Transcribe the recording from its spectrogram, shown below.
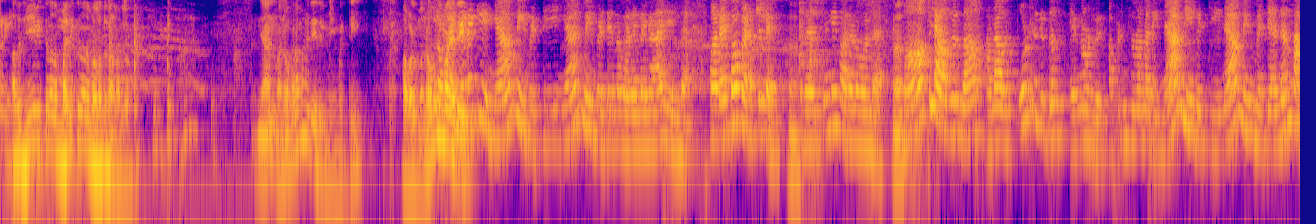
കൂടി. അത് ജീവിക്കുന്നത് മരിക്കുന്നത് വെള്ളത്തിലാണല്ലോ. ഞാൻ മനോഹരമായ രീതിയിൽ മീൻ വെട്ടി. അവൾ മനോഹരമായ ഞാൻ മീൻ ഞാൻ മീൻ എന്ന് പറയേണ്ട കാര്യമില്ല. പടയപ്പ പടത്തില്ലേ രജനി പറയുന്ന പോലെ മാപ്പില അവരുതാ അവർ പോട്ടിരിക്കുന്ന ഡ്രസ് എന്നോട് അപ്പം ചൊല്ലാൻ പറയും ഞാൻ മീൻ ഞാൻ മീൻ അതെന്താ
